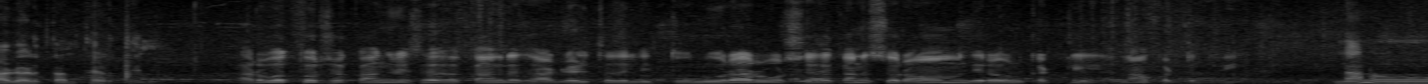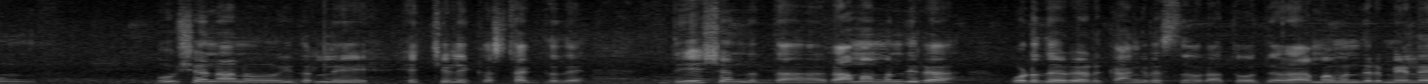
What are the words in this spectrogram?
ಆಡಳಿತ ಅಂತ ಹೇಳ್ತೀನಿ. ಅರವತ್ತು ವರ್ಷ ಕಾಂಗ್ರೆಸ್ ಕಾಂಗ್ರೆಸ್ ಆಡಳಿತದಲ್ಲಿತ್ತು. ನೂರಾರು ವರ್ಷದ ಕನಸು ರಾಮ ಮಂದಿರವನ್ನು ಕಟ್ಟಲಿಲ್ಲ. ನಾವು ಕಟ್ಟಿದ್ವಿ. ನಾನು ಬಹುಶಃ ನಾನು ಇದರಲ್ಲಿ ಹೆಚ್ಚಳಿ ಕಷ್ಟ ಆಗ್ತದೆ. ದೇಶ ರಾಮ ಮಂದಿರ ಒಡೆದವರು ಯಾರು? ಕಾಂಗ್ರೆಸ್ನವರು? ಅಥವಾ ರಾಮ ಮಂದಿರ ಮೇಲೆ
